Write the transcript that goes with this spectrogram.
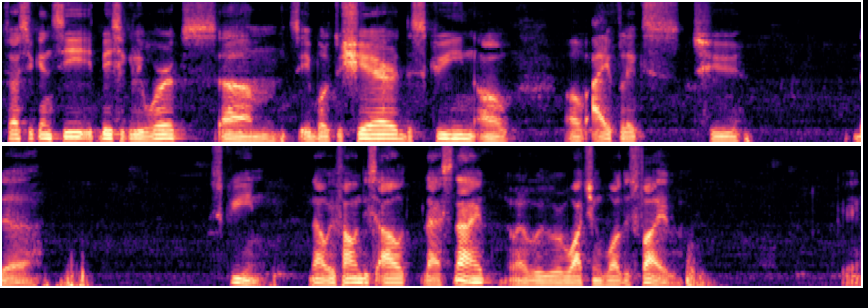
So as you can see it basically works. Um, it's able to share the screen of of iFlix to the screen. Now we found this out last night while we were watching Voltes 5 okay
